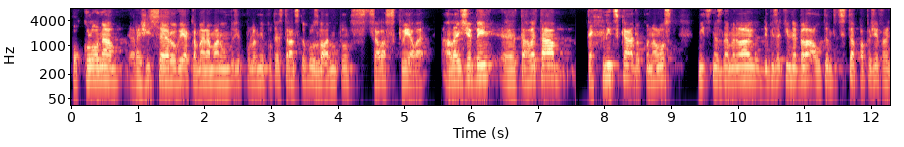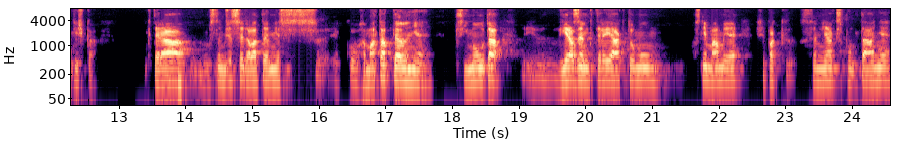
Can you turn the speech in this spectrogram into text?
poklona režisérovi a kameramanům, protože podle mě po té stránce to bylo zvládnuto zcela skvěle, ale že by eh, tahle ta technická dokonalost nic neznamenala, kdyby zatím nebyla autenticita papeže Františka, která myslím, že se dala téměř jako hmatatelně přijmout a výrazem, který já k tomu vlastně mám, je, že pak jsem nějak spontánně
